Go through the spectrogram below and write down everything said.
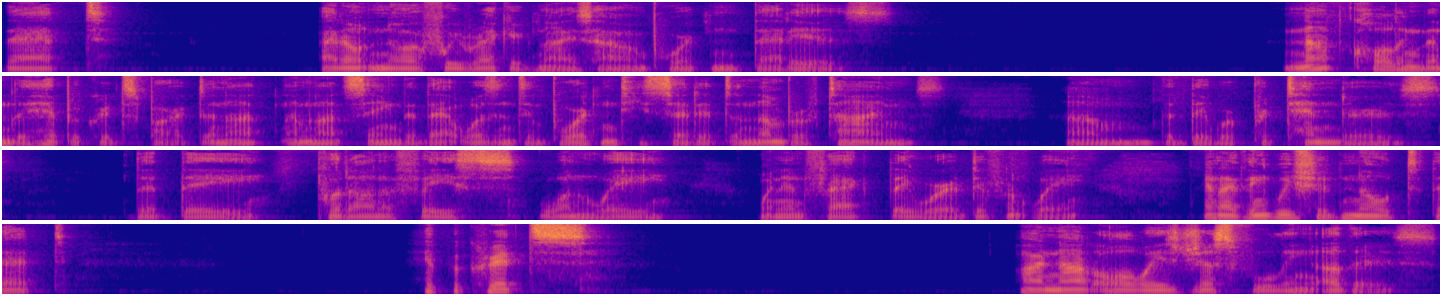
that I don't know if we recognize how important that is. Not calling them the hypocrites part, not, I'm not saying that that wasn't important. He said it a number of times um, that they were pretenders, that they put on a face one way when in fact they were a different way. And I think we should note that Hypocrites are not always just fooling others.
